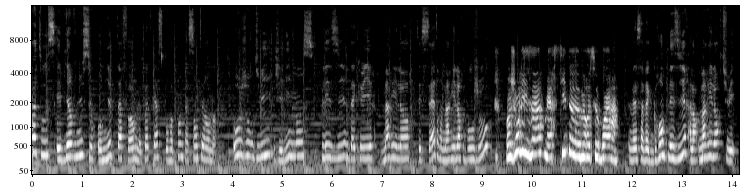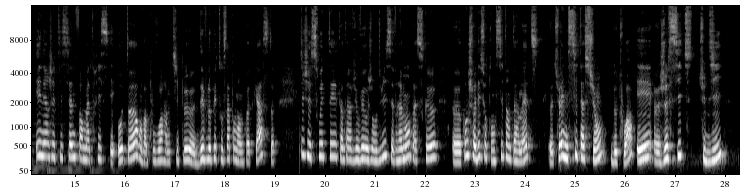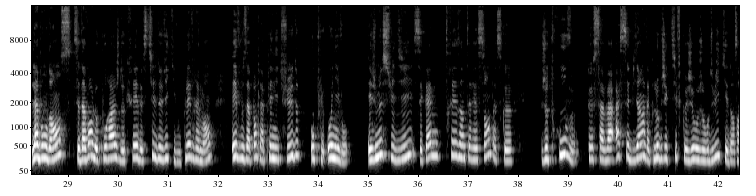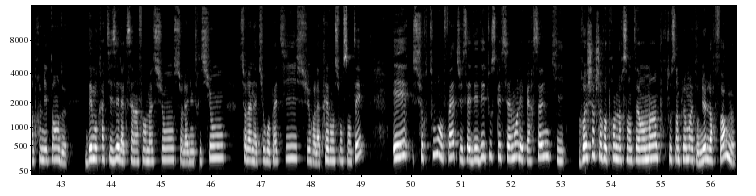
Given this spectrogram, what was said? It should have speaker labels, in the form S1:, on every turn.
S1: Bonjour à tous et bienvenue sur Au mieux de ta forme, le podcast pour reprendre ta santé en main. Aujourd'hui, j'ai l'immense plaisir d'accueillir Marie-Laure Tessèdre. Marie-Laure, bonjour.
S2: Bonjour Lisa, merci de me recevoir.
S1: Ben, c'est avec grand plaisir. Alors Marie-Laure, tu es énergéticienne, formatrice et auteur. On va pouvoir un petit peu euh, développer tout ça pendant le podcast. Si j'ai souhaité t'interviewer aujourd'hui, c'est vraiment parce que euh, quand je suis allée sur ton site internet, euh, tu as une citation de toi et je cite, tu dis L'abondance, c'est d'avoir le courage de créer le style de vie qui vous plaît vraiment et vous apporte la plénitude au plus haut niveau. Et je me suis dit, c'est quand même très intéressant parce que je trouve que ça va assez bien avec l'objectif que j'ai aujourd'hui, qui est dans un premier temps de démocratiser l'accès à l'information sur la nutrition, sur la naturopathie, sur la prévention santé. Et surtout, en fait, j'essaie d'aider tout spécialement les personnes qui recherchent à reprendre leur santé en main pour tout simplement être au mieux de leur forme,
